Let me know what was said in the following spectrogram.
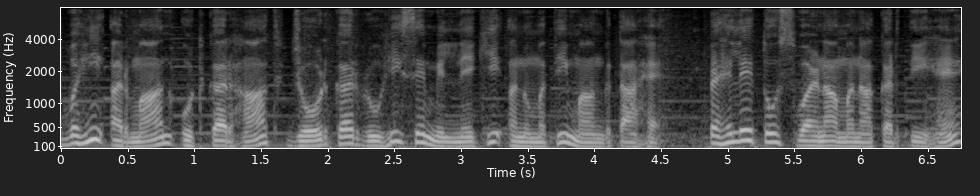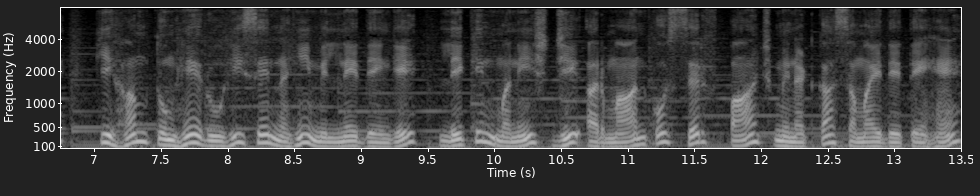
वहीं अरमान उठकर हाथ जोड़कर रूही से मिलने की अनुमति माँगता है। पहले तो स्वर्णा मना करती हैं कि हम तुम्हें रूही से नहीं मिलने देंगे लेकिन मनीष जी अरमान को सिर्फ़ पाँच मिनट का समय देते हैं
